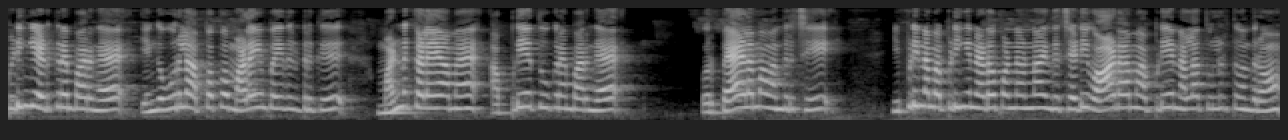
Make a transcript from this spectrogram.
பிடுங்கி எடுக்கிறேன் பாருங்கள் எங்கள் ஊரில் அப்பப்போ மழையும் பெய்துக்கிட்டு இருக்கு. மண்ணு களையாமல் அப்படியே தூக்குறேன் பாருங்கள் ஒரு பேளமாக வந்துருச்சு. இப்படி நம்ம பிடுங்கி நடவு பண்ணோம்னா இந்த செடி வாடாமல் அப்படியே நல்லா துளிர்த்து வந்துடும்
